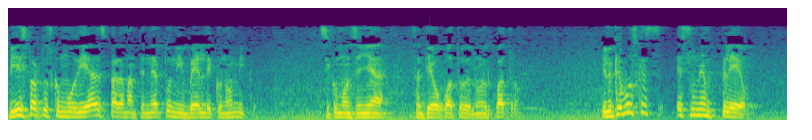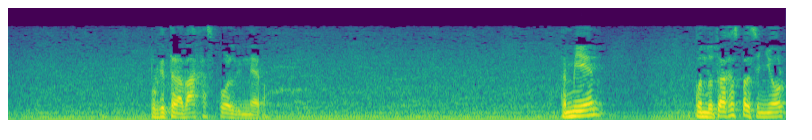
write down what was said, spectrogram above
Vives para tus comodidades para mantener tu nivel económico, así como enseña Santiago 4 del 1 al 4. Y lo que buscas es un empleo, porque trabajas por el dinero. También, cuando trabajas para el Señor,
